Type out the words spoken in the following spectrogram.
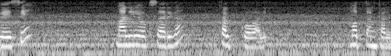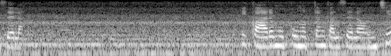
వేసి మళ్ళీ ఒకసారిగా కలుపుకోవాలి మొత్తం కలిసేలా. ఈ కారం ఉప్పు మొత్తం కలిసేలా ఉంచి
